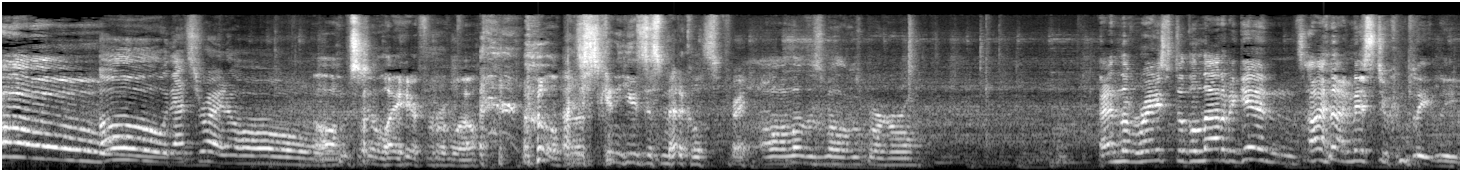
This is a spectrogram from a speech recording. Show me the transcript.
Oh! Oh, that's right. Oh, Oh. I'm just gonna lay here for a while. oh, I'm just gonna use this medical spray. Oh, I love the smell of this burger roll. And the race to the ladder begins! And I missed you completely.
